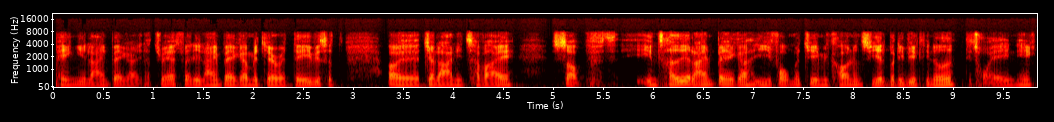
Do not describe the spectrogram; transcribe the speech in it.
penge i linebacker, eller draftvalg i linebacker med Jared Davis og, og uh, Jalani Tavai. Så en tredje linebacker i form af Jamie Collins, hjælper det virkelig noget? Det tror jeg egentlig ikke.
